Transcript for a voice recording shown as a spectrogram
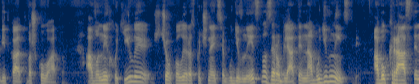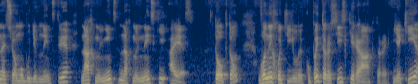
відкат важкувато. А вони хотіли, що коли розпочнеться будівництво, заробляти на будівництві або красти на цьому будівництві на Хмельниць на Хмельницькій АЕС. Тобто вони хотіли купити російські реактори, які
